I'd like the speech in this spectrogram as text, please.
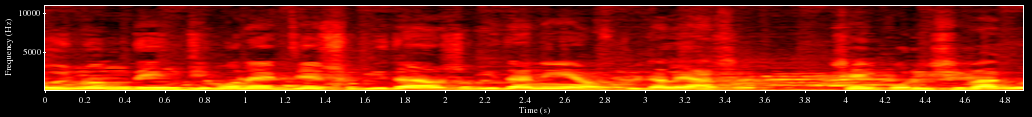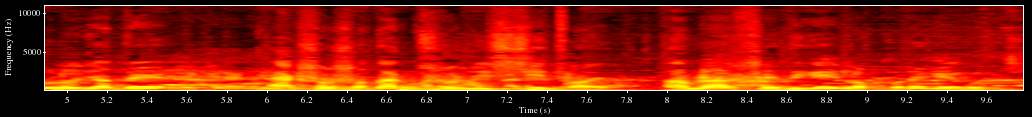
দৈনন্দিন জীবনের যে সুবিধা অসুবিধা নিয়ে হসপিটালে আসে সেই পরিষেবাগুলো যাতে একশো শতাংশ নিশ্চিত হয় আমরা সেদিকেই লক্ষ্য রেখে এগোচ্ছি।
